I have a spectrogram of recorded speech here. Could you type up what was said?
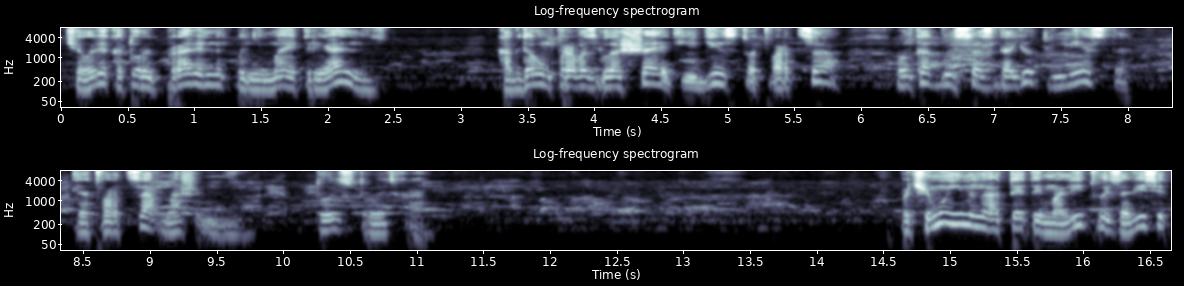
человек, который правильно понимает реальность, когда он провозглашает единство Творца, он как бы создает место для Творца в нашем мире, то есть строит храм. Почему именно от этой молитвы зависит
